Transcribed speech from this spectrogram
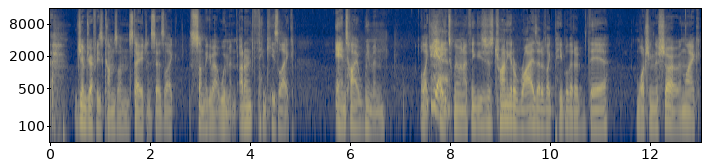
Jim Jeffries comes on stage and says like something about women, I don't think he's like anti women or like Yeah. hates women. I think he's just trying to get a rise out of like people that are there watching the show and like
